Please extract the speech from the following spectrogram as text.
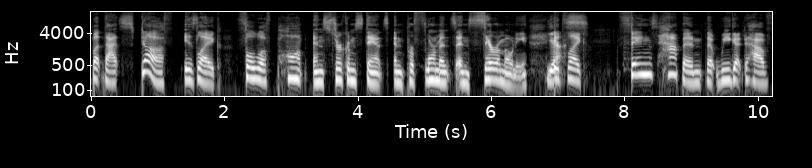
but that stuff is like full of pomp and circumstance and performance and ceremony. Yes. It's like things happen that we get to have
